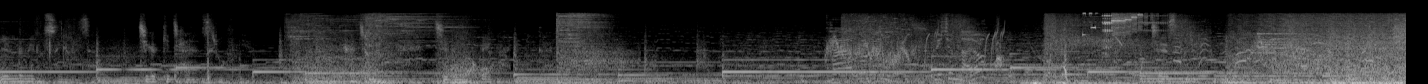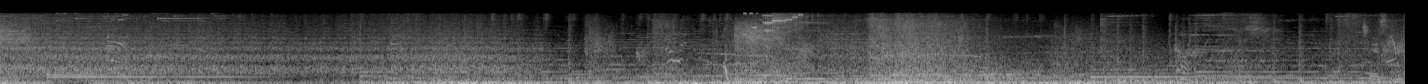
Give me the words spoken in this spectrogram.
일루미노스 현상 지극히 자연스러운 일 하지만 지금은 때가 아니니까 되셨나요? 제 생각 제 생각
